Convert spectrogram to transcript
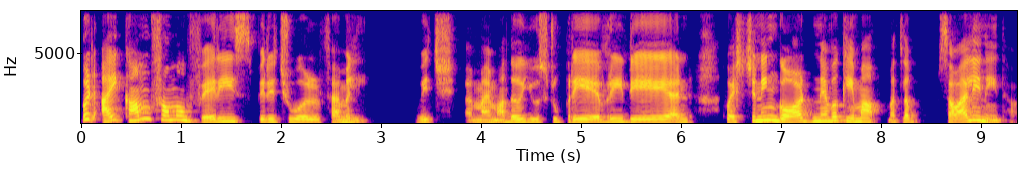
But I come from a very spiritual family, which uh, my mother used to pray every day, and questioning God never came up. Matlab, sawali hi nahi tha,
